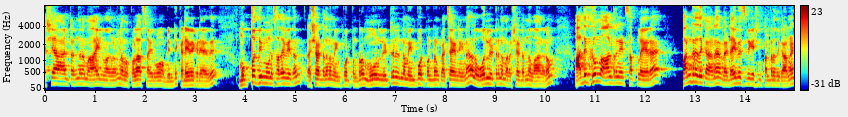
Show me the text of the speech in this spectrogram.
ரஷ்யால்ட்ட இருந்து நம்ம ஆயில் வாங்கணும்னு நம்ம கொலாப்ஸ் ஆயிடுவோம் அப்படின்ட்டு கிடையவே கிடையாது. முப்பத்தி மூணு சதவீதம் ரஷ்யாட்ட தான் நம்ம இம்போர்ட் பண்ணுறோம் மூணு லிட்டர் நம்ம இம்போர்ட் பண்ணுறோம் கச்சா எண்ணெய்னா அதில் ஒரு லிட்டர் நம்ம ரஷ்யாட்ட தான் வாங்குறோம். அதுக்கும் ஆல்டர்னேட் சப்ளையரை பண்ணுறதுக்கான டைவர்சிஃபிகேஷன் பண்ணுறதுக்கான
